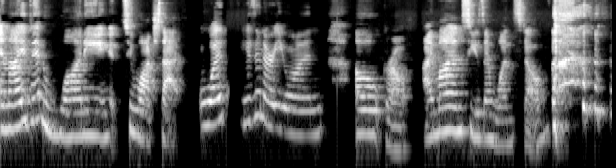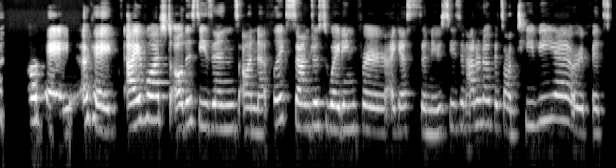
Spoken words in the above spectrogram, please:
and I've been wanting to watch that. What season are you on? Oh girl, I'm on season 1 still. Okay, okay. I've watched all the seasons on Netflix, so I'm just waiting for, I guess, the new season. I don't know if it's on TV yet or if it's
